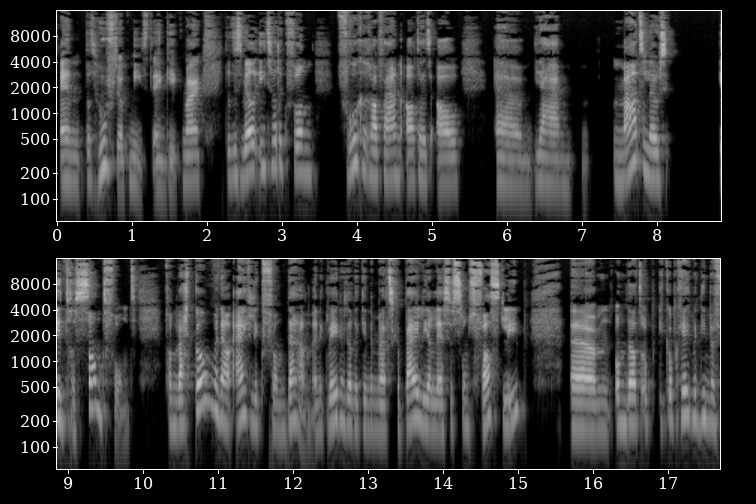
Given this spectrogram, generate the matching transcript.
En dat hoeft ook niet, denk ik. Maar dat is wel iets wat ik van vroeger af aan altijd al um, ja, mateloos interessant vond. Van waar komen we nou eigenlijk vandaan? En ik weet nog dat ik in de maatschappijleerlessen soms vastliep. Um, omdat op, ik op een gegeven moment niet meer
